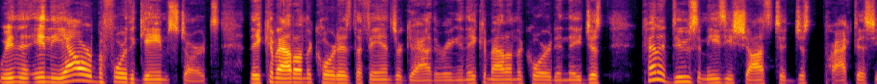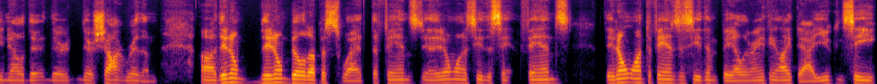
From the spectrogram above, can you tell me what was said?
in the, in the hour before the game starts, they come out on the court as the fans are gathering, and they come out on the court and they just kind of do some easy shots to just practice, you know, their their their shot rhythm. Uh, they don't they don't build up a sweat. The fans you know, they don't want to see the fans. They don't want the fans to see them fail or anything like that. You can see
